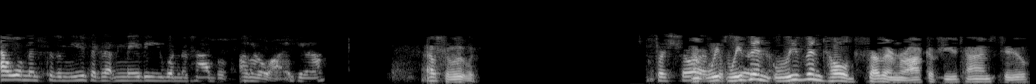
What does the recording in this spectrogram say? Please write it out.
elements to the music that maybe you wouldn't have had otherwise, you know? Absolutely. For sure. we, for we've sure. been we've been told Southern rock a few times too,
